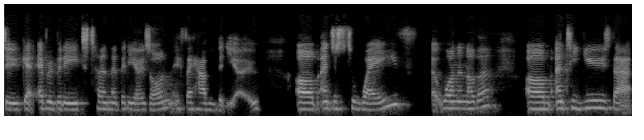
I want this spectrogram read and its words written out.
to get everybody to turn their videos on if they have a video um, and just to wave at one another um, and to use that.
